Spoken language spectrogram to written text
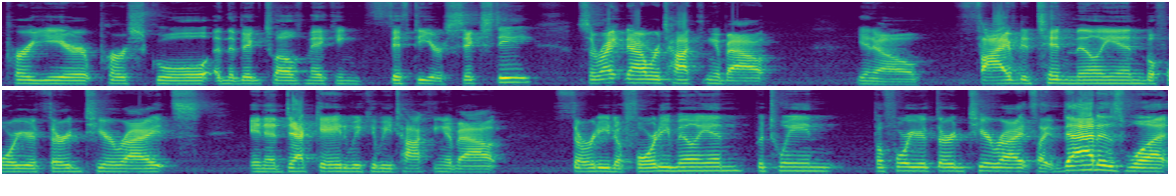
per year per school, and the Big 12 making 50 or 60. So right now we're talking about, you know, five to 10 million before your third tier rights. In a decade, we could be talking about 30 to 40 million between before your third tier rights. Like that is what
